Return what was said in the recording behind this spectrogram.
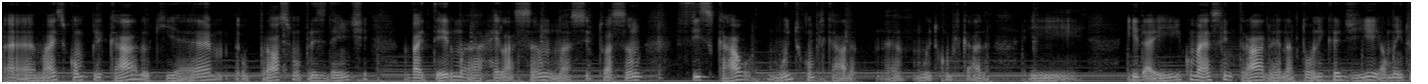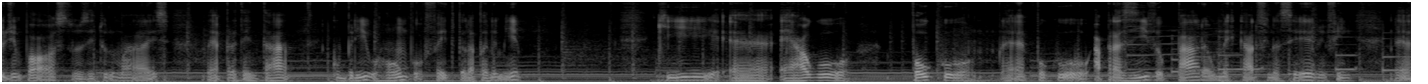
é, mais complicado que é o próximo presidente vai ter uma relação, uma situação fiscal muito complicada, né, muito complicada e e daí começa a entrar né, na tônica de aumento de impostos e tudo mais, né, para tentar cobrir o rombo feito pela pandemia, que é, é algo pouco, né, pouco aprazível para o mercado financeiro, enfim, né,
